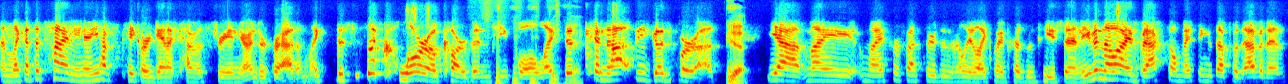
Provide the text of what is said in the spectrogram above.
And like at the time, you know, you have to take organic chemistry in your undergrad. I'm like, this is a chlorocarbon, people. Like this cannot be good for us. Yeah. Yeah. My my professor didn't really like my presentation, even though I backed all my things up with evidence.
